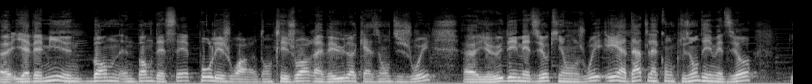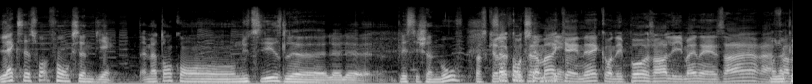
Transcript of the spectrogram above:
euh, il avait mis une borne, une borne d'essai pour les joueurs. Donc, les joueurs avaient eu l'occasion d'y jouer. Euh, il y a eu des médias qui ont joué. Et à date, la conclusion des médias, l'accessoire fonctionne bien. Mettons qu'on utilise le, le- le PlayStation Move. Parce que ça là, contrairement à bien. Kinect, on n'est pas genre les mains dans les airs à On a faire quelque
